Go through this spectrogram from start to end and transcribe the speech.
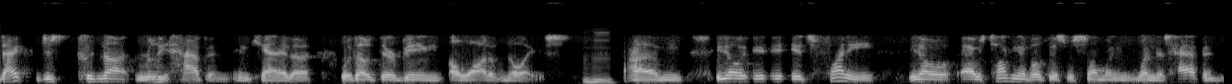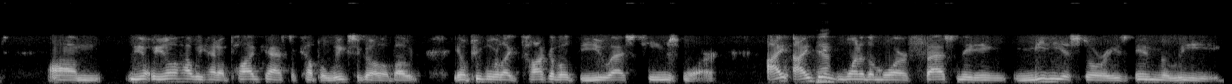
that just could not really happen in Canada without there being a lot of noise. Mm-hmm. Um, you know, it, it, it's funny. You know, I was talking about this with someone when this happened. Um, you know, you know how we had a podcast a couple weeks ago about, you know, people were like, talk about the U.S. teams more. I, I think yeah. one of the more fascinating media stories in the league,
